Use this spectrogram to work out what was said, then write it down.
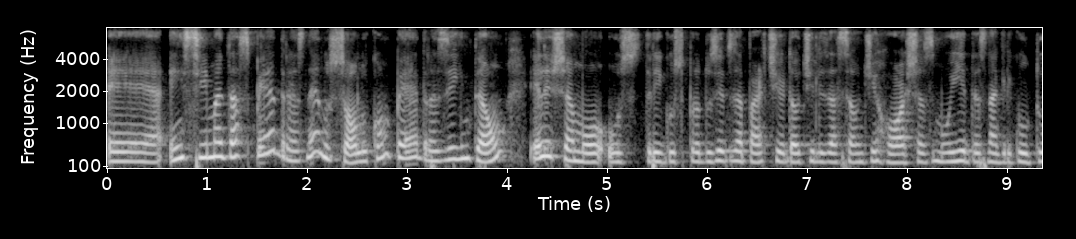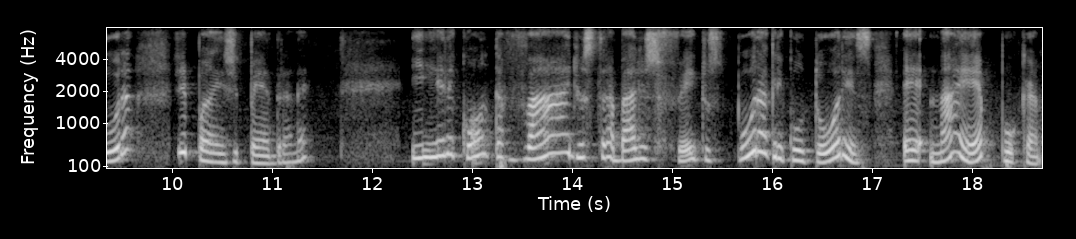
é, em cima das pedras, né, no solo com pedras. E então ele chamou os trigos produzidos a partir da utilização de rochas moídas na agricultura de pães de pedra, né? E ele conta vários trabalhos feitos por agricultores é, na época,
